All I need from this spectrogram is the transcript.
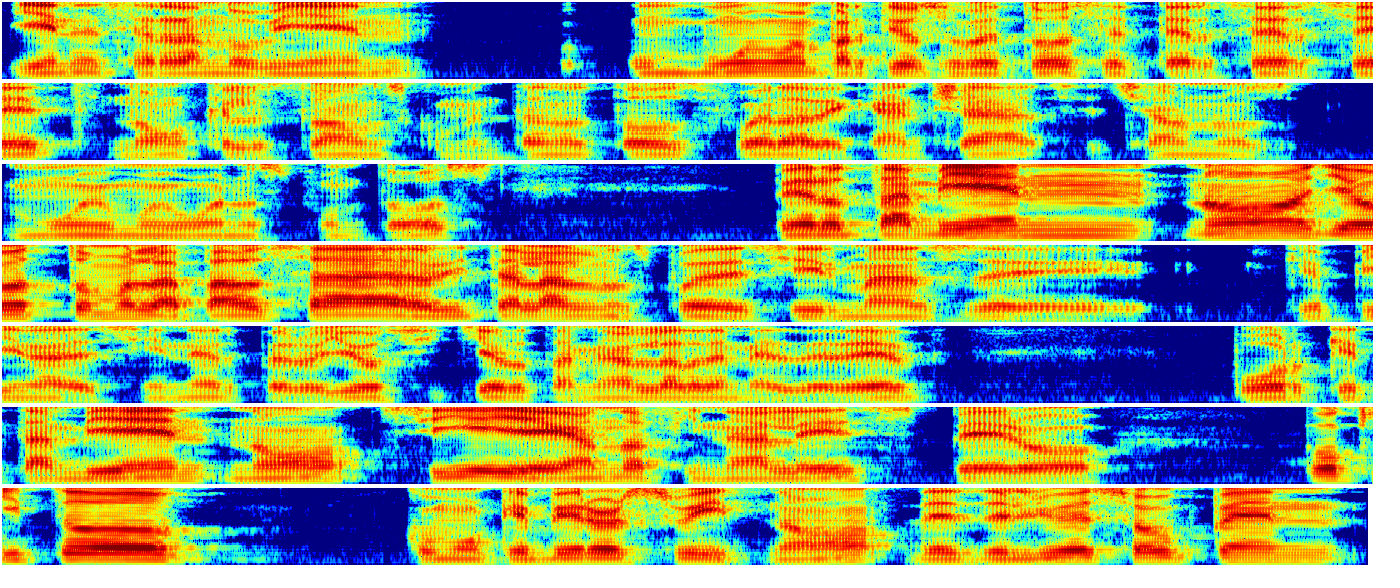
viene cerrando bien. Un muy buen partido, sobre todo ese tercer set, ¿no? Que lo estábamos comentando todos fuera de cancha. Se echaron unos muy, muy buenos puntos. Pero también, no, yo tomo la pausa. Ahorita Lalo nos puede decir más de qué opina de Sinner, pero yo sí quiero también hablar de Medvedev, porque también, ¿no? Sigue llegando a finales, pero poquito como que bittersweet, ¿no? Desde el US Open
